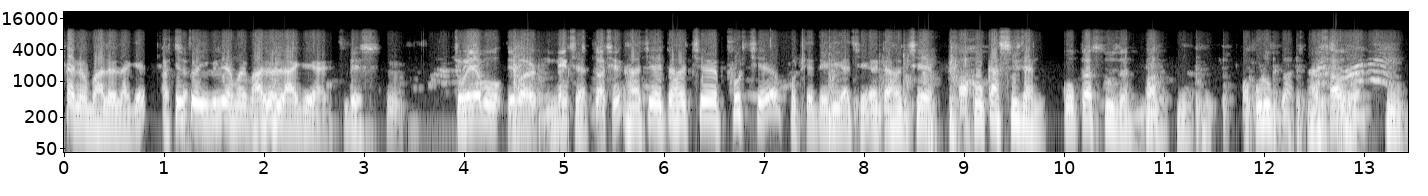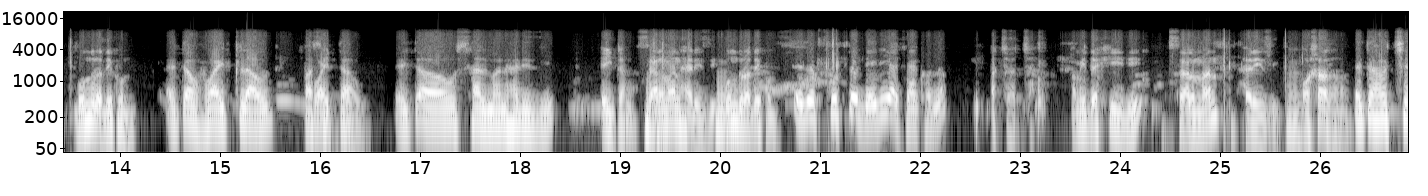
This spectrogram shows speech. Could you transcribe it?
কেন ভালো লাগে। আচ্ছা। কিন্তু এইগুলি আমার ভালো লাগে আর বেশ। চলে যাব এবার নেক্সট আচ্ছা। গাছে। হ্যাঁ এটা হচ্ছে ফুটছে ফুটতে দেরি আছে। এটা হচ্ছে কোকা সুজান। কোকা সুজন অপরূপ গাছ। অসাধারণ। বন্ধুরা দেখুন। এটা হোয়াইট ক্লাউড হোয়াইট পাশেরটা এইটাও সালমান হারিজি। এইটা সালমান হারিজি। বন্ধুরা দেখুন। এটা ফুটতে দেরি আছে এখনও। আচ্ছা আচ্ছা। আমি দেখিয়ে দিই স্যালমান হ্যারিজি অসাধারণ। এটা হচ্ছে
